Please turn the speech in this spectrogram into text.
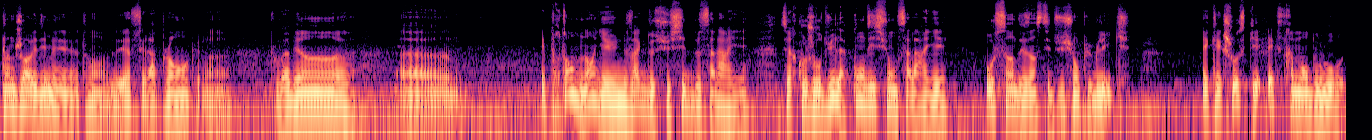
Plein de gens avaient dit, mais attends, EDF c'est la planque, euh, tout va bien. euh, et pourtant, non, il y a eu une vague de suicides de salariés. C'est-à-dire qu'aujourd'hui, la condition salariée au sein des institutions publiques est quelque chose qui est extrêmement douloureux.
